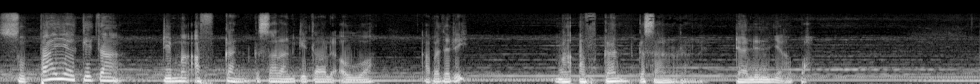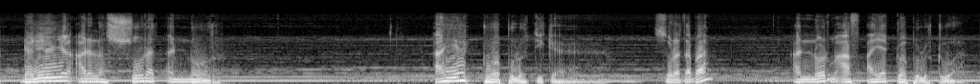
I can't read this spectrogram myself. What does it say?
supaya kita dimaafkan kesalahan kita oleh Allah apa tadi maafkan kesalahan orang lain dalilnya apa dalilnya adalah surat An-Nur ayat 23 surat apa An-Nur maaf ayat 22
